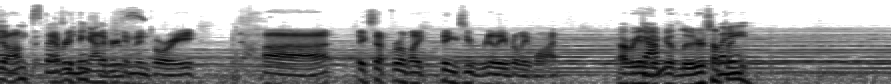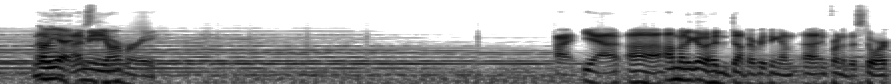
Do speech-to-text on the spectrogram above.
dump expose everything out of your inventory, uh, except for like things you really, really want. Are we gonna Dumb? get good loot or What do something? you? oh yeah, I mean, the armory. All right, yeah, uh, I'm gonna go ahead and dump everything on uh, in front of the store,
